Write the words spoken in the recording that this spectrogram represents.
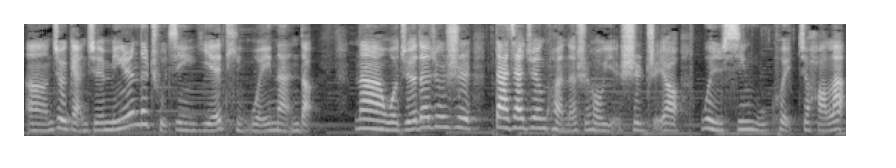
嗯，就感觉名人的处境也挺为难的。那我觉得就是大家捐款的时候也是只要问心无愧就好了。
